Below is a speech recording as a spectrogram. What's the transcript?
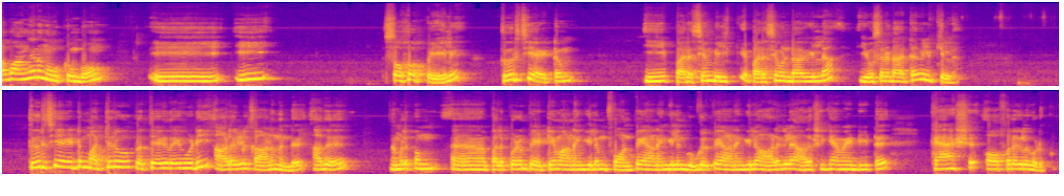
അപ്പോൾ അങ്ങനെ നോക്കുമ്പോൾ ഈ ഈ സോഹോ പേയിൽ തീർച്ചയായിട്ടും ഈ പരസ്യം വിൽ പരസ്യം ഉണ്ടാകില്ല യൂസർ ഡാറ്റ വിൽക്കില്ല. തീർച്ചയായിട്ടും മറ്റൊരു പ്രത്യേകത കൂടി ആളുകൾ കാണുന്നുണ്ട്. അത് നമ്മളിപ്പം പലപ്പോഴും പേ ടി എം ആണെങ്കിലും ഫോൺ പേ ആണെങ്കിലും ഗൂഗിൾ പേ ആണെങ്കിലും ആളുകളെ ആകർഷിക്കാൻ വേണ്ടിയിട്ട് ക്യാഷ് ഓഫറുകൾ കൊടുക്കും.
